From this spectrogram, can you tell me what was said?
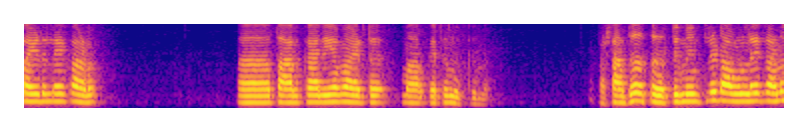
സൈഡിലേക്കാണ് താൽക്കാലികമായിട്ട് മാർക്കറ്റ് നിൽക്കുന്നത് പക്ഷെ അത് തേർട്ടി മിനിറ്റിൽ ഡൗണിലേക്കാണ്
